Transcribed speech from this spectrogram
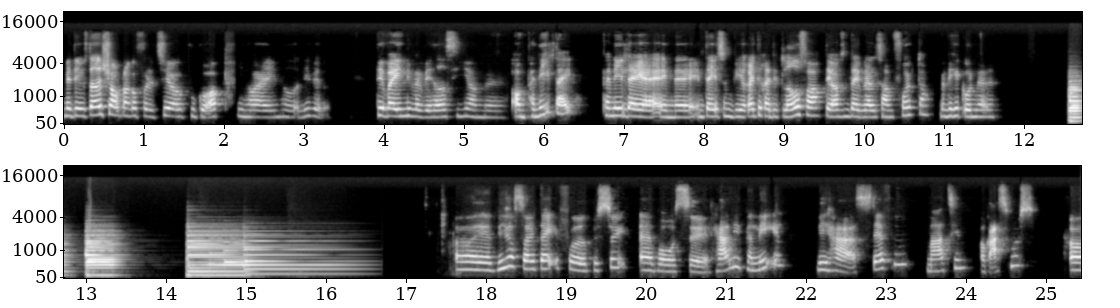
Men det er jo stadig sjovt nok at få det til at kunne gå op i en højere enhed alligevel. Det var egentlig, hvad vi havde at sige om, øh, om paneldag. Paneldag er en, øh, en dag, som vi er rigtig, rigtig glade for. Det er også en dag, vi alle sammen frygter, men vi kan ikke undvære det. Og øh, vi har så i dag fået besøg af vores øh, herlige panel. Vi har Steffen, Martin og Rasmus. Og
